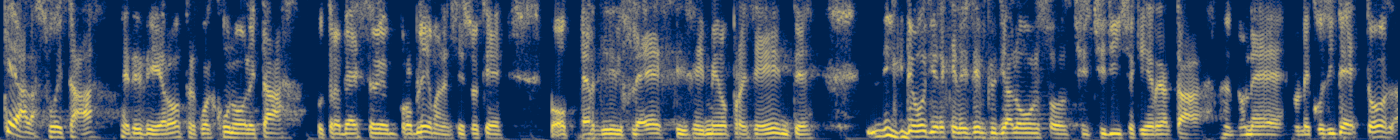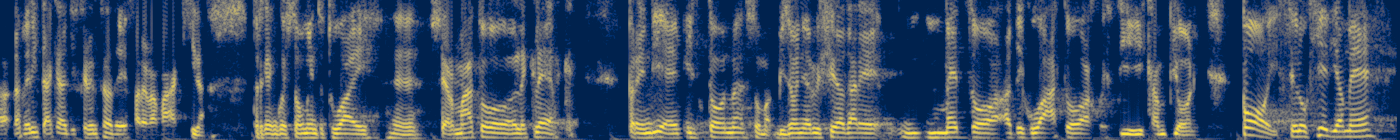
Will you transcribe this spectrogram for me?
che ha la sua età ed è vero, per qualcuno l'età potrebbe essere un problema, nel senso che oh, perdi i riflessi, sei meno presente. Devo dire che l'esempio di Alonso ci, ci dice che in realtà non è, non è così detto, la, la, verità è che la differenza la deve fare la macchina, perché in questo momento tu hai eh, fermato Leclerc prendi Hamilton, insomma bisogna riuscire a dare un mezzo adeguato a questi campioni. Poi se lo chiedi a me,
